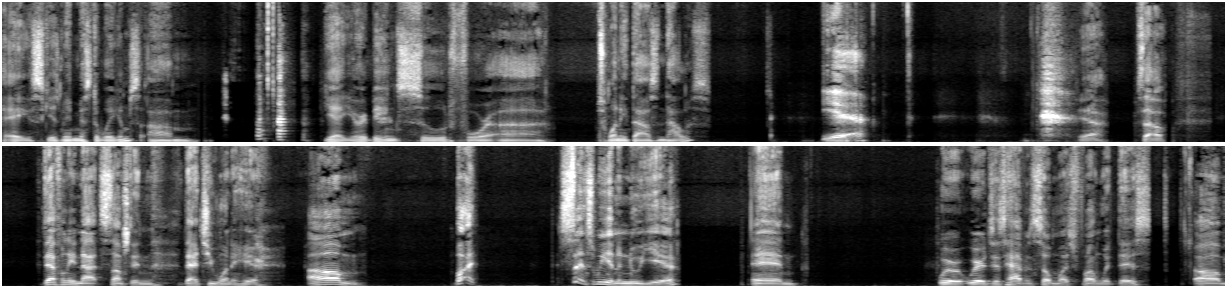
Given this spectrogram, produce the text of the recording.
"Hey, excuse me, Mr. Williams, um, yeah, you're being sued for uh twenty thousand dollars." Yeah. Yeah, so definitely not something that you want to hear. Um, but since we in a new year, and we're we're just having so much fun with this. Um,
